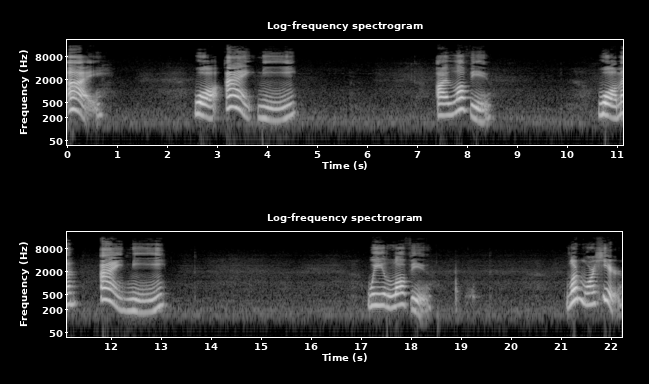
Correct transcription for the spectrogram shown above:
I. 我爱你。 I love you. 我们爱你。We love you. Learn more here.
